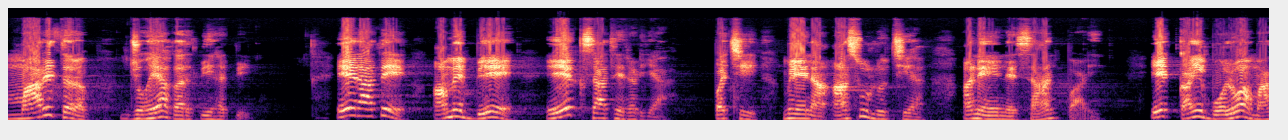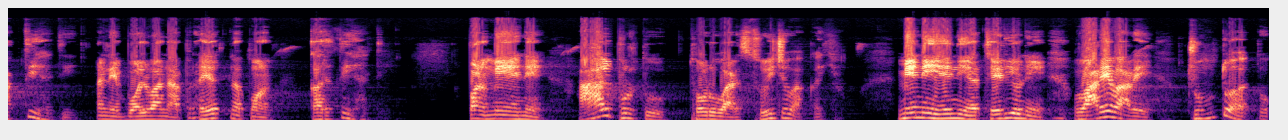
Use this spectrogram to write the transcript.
મારી તરફ જોયા કરતી હતી. એ રાતે અમે બે એક સાથે રડ્યા. પછી મેં એના આંસુ લૂછ્યા અને એને શાંત પાડી. એ કંઈ બોલવા માગતી હતી અને બોલવાના પ્રયત્ન પણ કરતી હતી. પણ મેં એને હાલ પૂરતું થોડું વાર સૂઈ જવા કહ્યું. મેં એની હથેળીઓને વારે વારે ચૂમતો હતો.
